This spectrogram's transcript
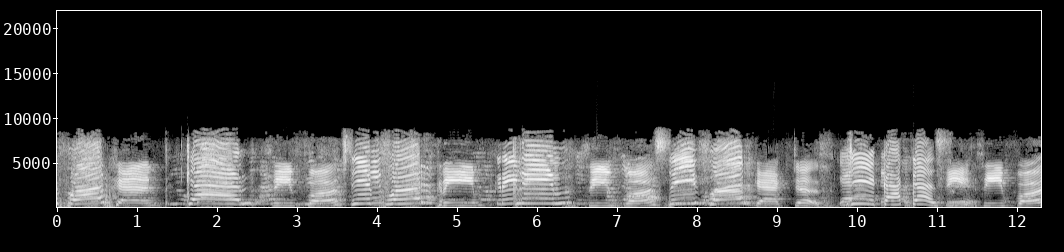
for can. can. C for C for cream. cream. C for C for cactus. Cactus. C for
